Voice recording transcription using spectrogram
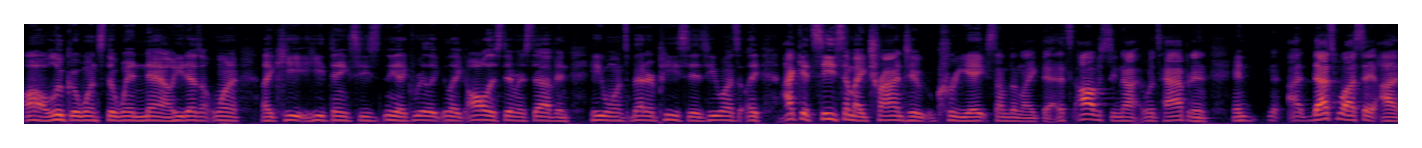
"Oh, Luka wants to win now. He doesn't want to like he he thinks he's like really like all this different stuff, and he wants better pieces. He wants like I could see somebody trying to create something like that. It's obviously not what's happening, and I, that's why I say I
